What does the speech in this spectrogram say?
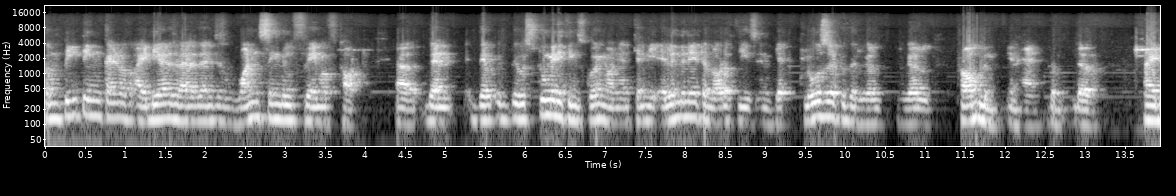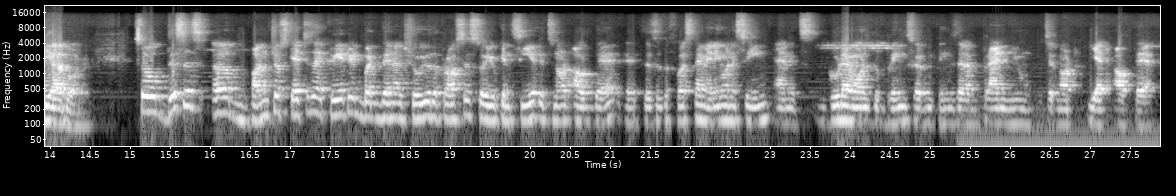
competing kind of ideas rather than just one single frame of thought uh, then there, there was too many things going on and can we eliminate a lot of these and get closer to the real real problem in hand the, the idea about it. So this is a bunch of sketches i created but then i'll show you the process so you can see it. It's not out there. It, this is the first time anyone is seeing and it's good i want to bring certain things that are brand new which are not yet out there.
